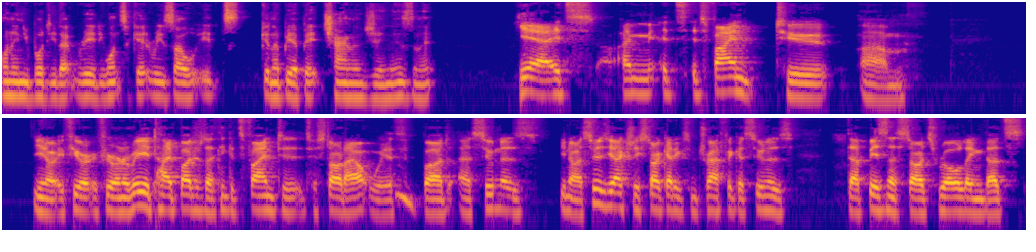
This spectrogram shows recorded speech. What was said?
on anybody that really wants to get a result, it's going to be a bit challenging, isn't it? Yeah, it's I'm it's it's fine to um, you know if you're if you're on a really tight budget, I think it's fine to to start out with. Mm. But as soon as you know, as soon as you actually start getting some traffic, as soon as that business starts rolling, that's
